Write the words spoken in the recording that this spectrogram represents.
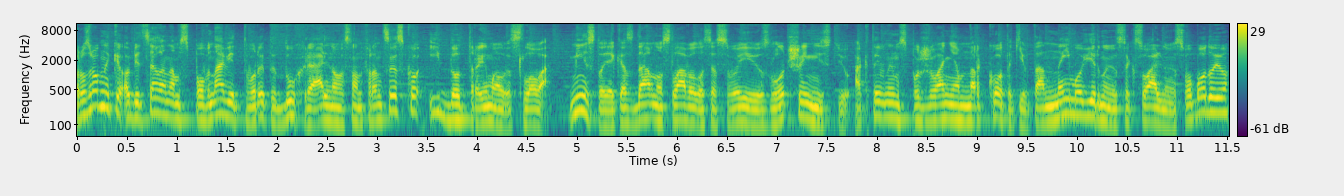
Розробники обіцяли нам сповна відтворити дух реального Сан-Франциско і дотримали слова. Місто, яке здавно славилося своєю злочинністю, активним споживанням наркотиків та неймовірною сексуальною свободою,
